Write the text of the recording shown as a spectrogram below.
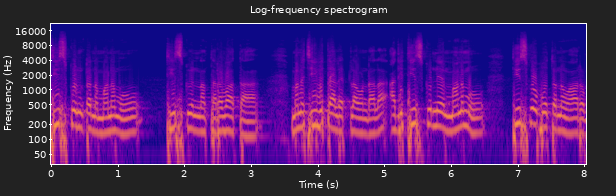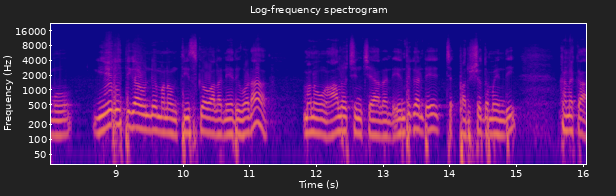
తీసుకుంటున్న మనము తీసుకున్న తర్వాత మన జీవితాలు ఎట్లా ఉండాలా? అది తీసుకునే మనము తీసుకోబోతున్న వారము ఏ రీతిగా ఉండి మనం తీసుకోవాలనేది కూడా మనం ఆలోచించేయాలండి. ఎందుకంటే చ- పరిశుద్ధమైంది. కనుక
